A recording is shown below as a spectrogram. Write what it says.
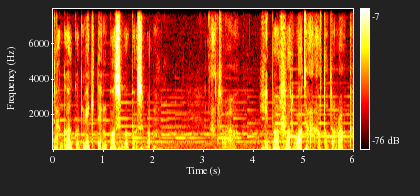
That God could make the impossible possible. After all, He brought forth water out of the rock.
